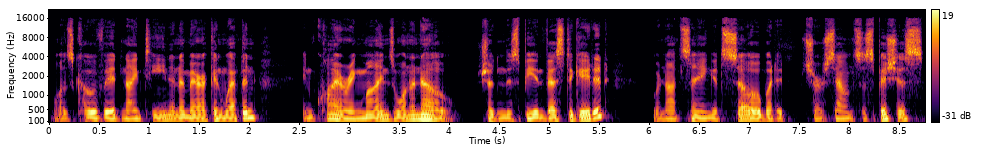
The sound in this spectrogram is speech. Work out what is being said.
Was COVID 19 an American weapon? Inquiring minds want to know. Shouldn't this be investigated? We're not saying it's so, but it sure sounds suspicious.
